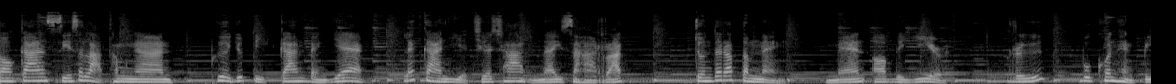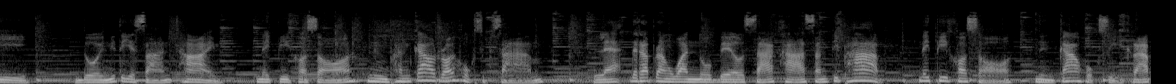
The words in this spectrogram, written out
ต่อการเสียสละทำงาน เพื่อยุติการแบ่งแยก และการเหยียดเชื้อชาติในสหรัฐ จนได้รับตำแหน่ง Man of the Year หรือบุคคลแห่งปี โดยนิตยสาร Time ในปีคศ 1963 และได้รับรางวัลโนเบลสาขาสันติภาพ ในปีคศ 1964 ครับ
